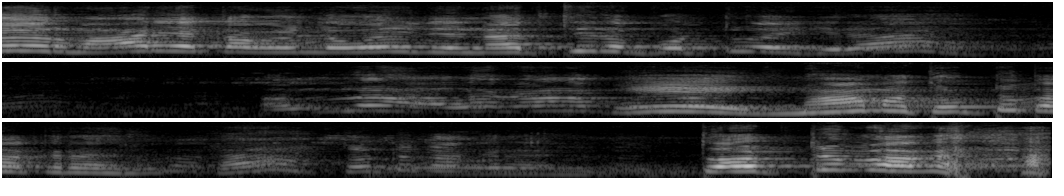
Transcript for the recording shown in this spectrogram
கொன்னையூர் மாரியத்தா கோயில்ல போய் நீ நத்தியில பொட்டு வைக்கிற? நல்ல அழகான ஏய் மாமா தொட்டு பாக்குறாரு. தொட்டு பாக்குறாரு. தொட்டு பார்க்க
